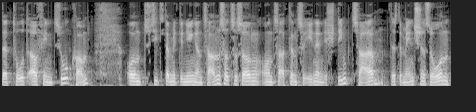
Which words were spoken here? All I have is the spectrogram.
der Tod auf ihn zukommt und sitzt dann mit den Jüngern zusammen sozusagen und sagt dann zu ihnen, es stimmt zwar, dass der Menschensohn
